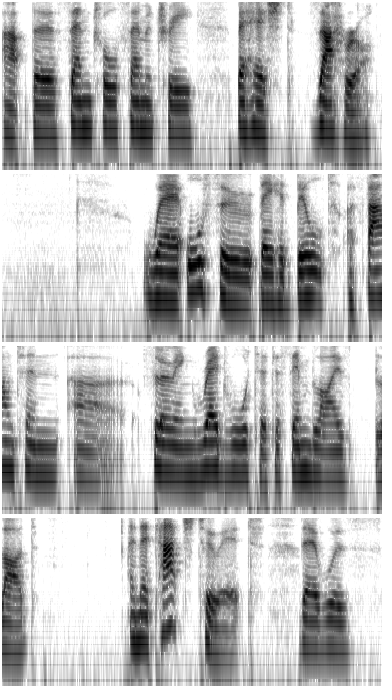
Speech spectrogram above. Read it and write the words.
at the Central Cemetery Behesht Zahra, where also they had built a fountain uh, flowing red water to symbolize blood. And attached to it, there was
